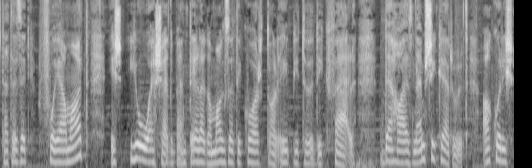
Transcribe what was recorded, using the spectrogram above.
Tehát ez egy folyamat, és jó esetben tényleg a magzati kortól építődik fel. De ha ez nem sikerült, akkor is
